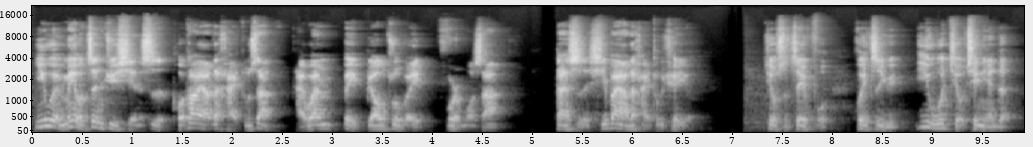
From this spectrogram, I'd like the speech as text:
因为没有证据显示葡萄牙的海图上台湾被标注为福尔摩沙，但是西班牙的海图却有，就是这幅绘制于一五九七年的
